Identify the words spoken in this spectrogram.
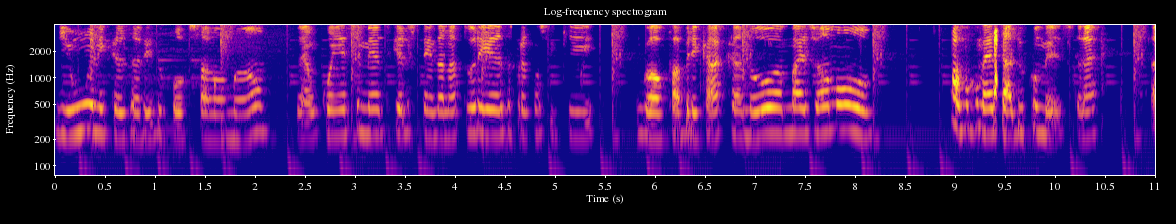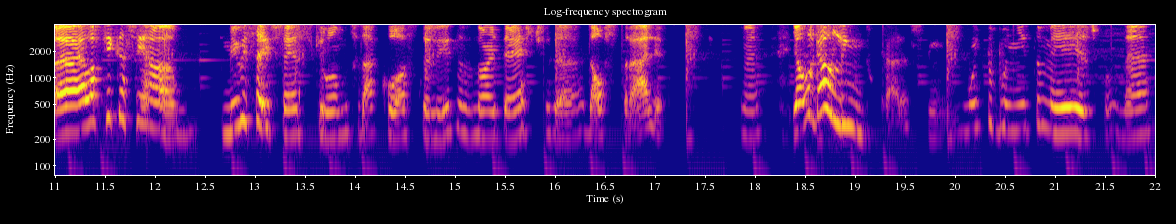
e únicas ali do povo Salomão. É o conhecimento que eles têm da natureza para conseguir, igual, fabricar a canoa. Mas vamos, vamos começar do começo, né? Uh, ela fica assim a 1.600 quilômetros da costa ali, do nordeste da, da Austrália, né? E é um lugar lindo, cara, assim, muito bonito mesmo, né?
